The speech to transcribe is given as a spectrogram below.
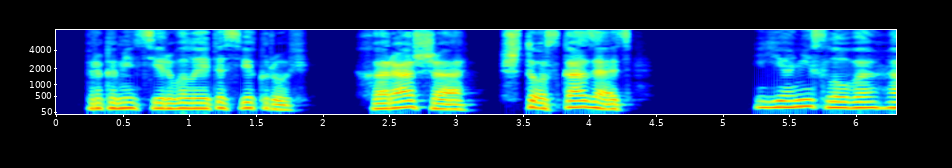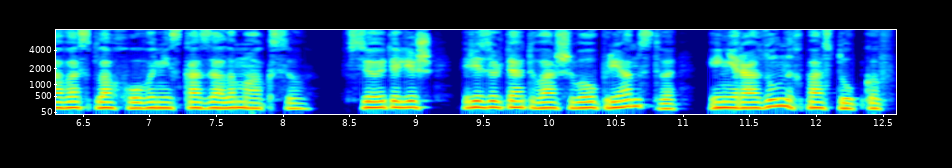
– прокомментировала это свекровь. «Хороша, что сказать?» «Я ни слова о вас плохого не сказала Максу. Все это лишь результат вашего упрямства и неразумных поступков»,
